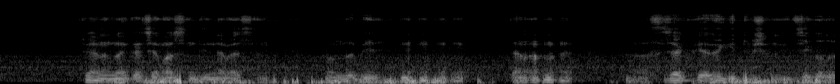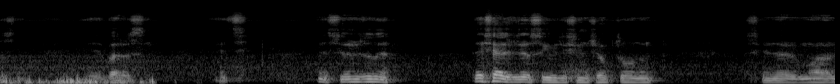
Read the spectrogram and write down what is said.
canından kaçamazsın dinlemezsin. Onu da bil. tamam mı? Sıcak bir yere gitmiş, gidecek olursun. Ee, varırsın. Evet. evet sürümüzü de deşarj videosu gibi düşün. Çok doldum. Sinir, moral,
